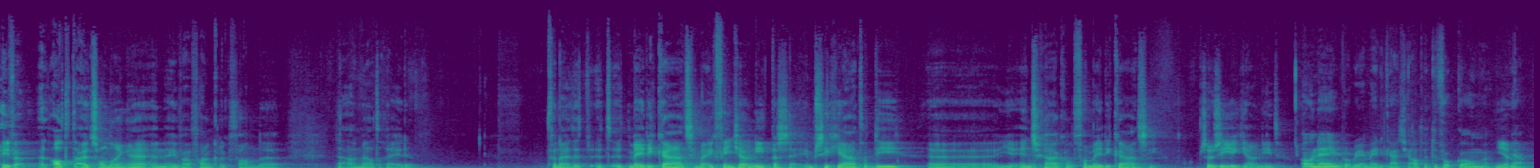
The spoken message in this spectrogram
Even, altijd uitzonderingen hè? en even afhankelijk van de, de aanmeldreden. Vanuit het, het, het medicatie. Maar ik vind jou niet per se een psychiater die eh, je inschakelt voor medicatie. Zo zie ik jou niet. Oh nee, ik probeer medicatie altijd te voorkomen. Ja.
